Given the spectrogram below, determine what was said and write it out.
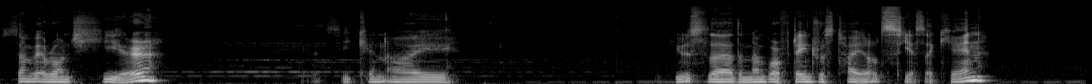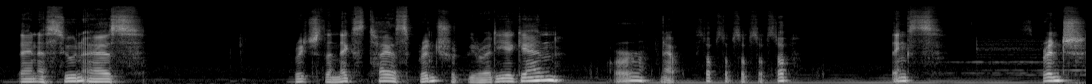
somewhere around here. Okay, let's see, can I reduce the, the number of dangerous tiles? Yes, I can. Then as soon as I reach the next tile, sprint should be ready again. Or, no, stop, stop, stop, stop, stop. Thanks. Sprint.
